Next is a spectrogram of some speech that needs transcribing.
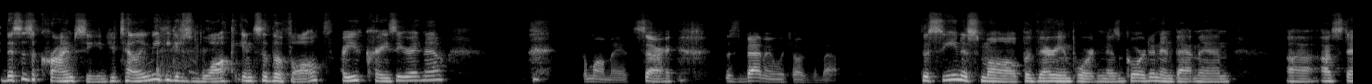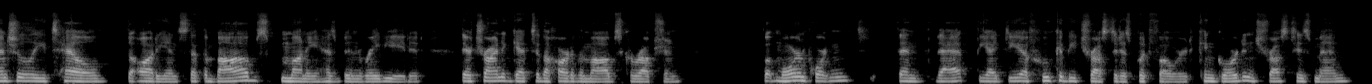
This is a crime scene. You're telling me he could just walk into the vault? Are you crazy right now? Come on, man. Sorry. This is Batman we're talking about. The scene is small but very important as Gordon and Batman uh, ostensibly tell the audience that the mob's money has been radiated. They're trying to get to the heart of the mob's corruption. But more important than that, the idea of who could be trusted is put forward. Can Gordon trust his men?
